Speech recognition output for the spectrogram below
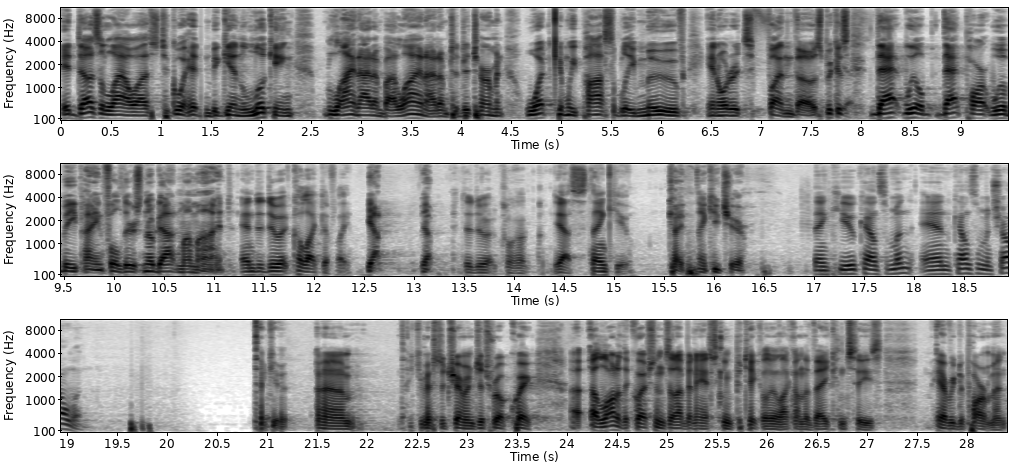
It does allow us to go ahead and begin looking line item by line item to determine what can we possibly move in order to fund those, because that will, that part will be painful, there's no doubt in my mind. And to do it collectively. Yep, yep. To do it, yes, thank you. Okay, thank you, Chair. Thank you, Councilman, and Councilman Shulman. Thank you. Um, Thank you, Mr. Chairman. Just real quick, a- a lot of the questions that I've been asking, particularly like on the vacancies, every department.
